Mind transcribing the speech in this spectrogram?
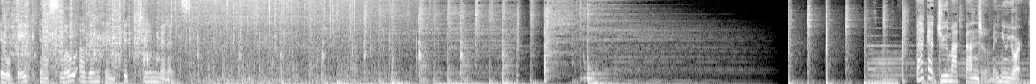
It will bake in a slow oven in 15 minutes. Back at Joomak Banjum in New York,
